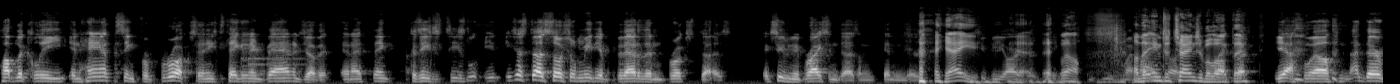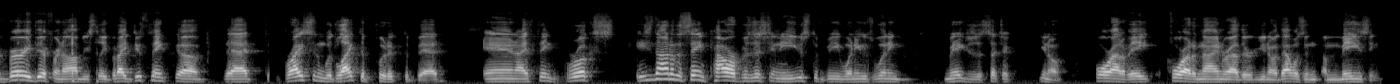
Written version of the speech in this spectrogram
publicly enhancing for Brooks, and he's taking advantage of it. And I think because he's he's he just does social media better than Brooks does. Excuse me, Bryson does. I'm getting there. Yay. yeah. Well, are they interchangeable, aren't they? yeah. Well, they're very different, obviously. But I do think uh, that Bryson would like to put it to bed, and I think Brooks he's not in the same power position he used to be when he was winning majors at such a you know four out of eight, four out of nine, rather. You know, that was amazing.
